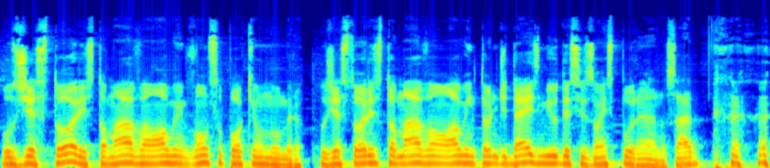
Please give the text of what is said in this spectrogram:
os gestores tomavam algo em, vamos supor que um número, os gestores tomavam algo em torno de 10 mil decisões por ano, sabe?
